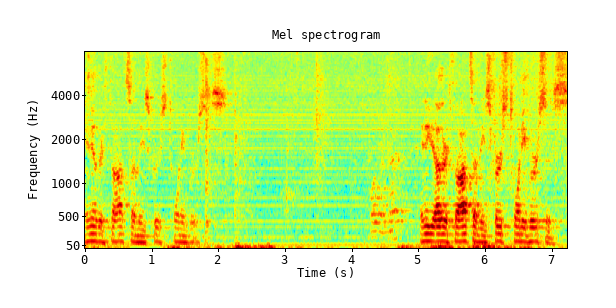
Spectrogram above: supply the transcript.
Any other thoughts on these first 20 verses? What was that? Any other thoughts on these first 20 verses?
